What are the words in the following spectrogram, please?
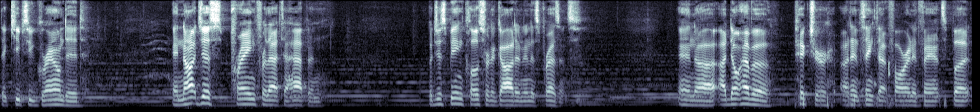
that keeps you grounded and not just praying for that to happen, but just being closer to God and in His presence. And uh, I don't have a picture, I didn't think that far in advance, but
